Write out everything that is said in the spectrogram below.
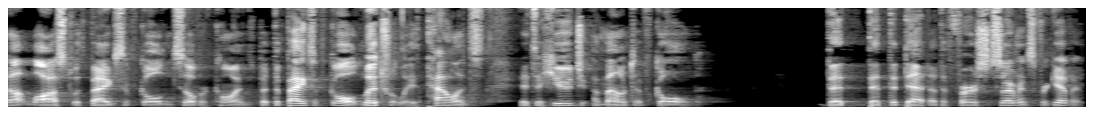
not lost with bags of gold and silver coins, but the bags of gold, literally, talents, it's a huge amount of gold that, that the debt of the first servant's forgiven.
